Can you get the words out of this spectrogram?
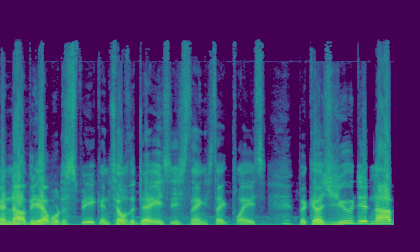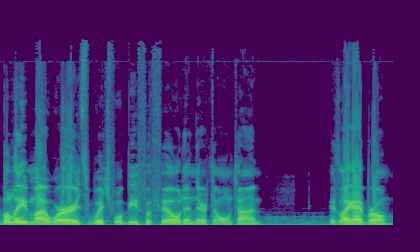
and not be able to speak until the days these things take place, because you did not believe my words, which will be fulfilled in their own time. It's like, hey, bro,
